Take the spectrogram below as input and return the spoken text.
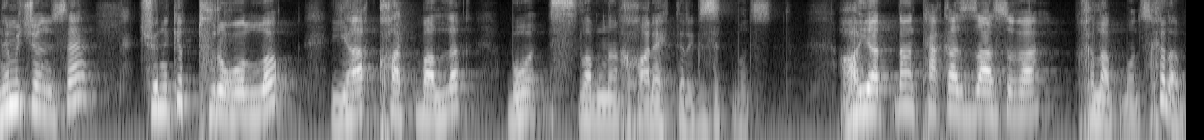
nima uchun desa chunki turg'unlik yo qatmallik bu islomning xarakteriga zid hayotning taqozzosiga xilof xilof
